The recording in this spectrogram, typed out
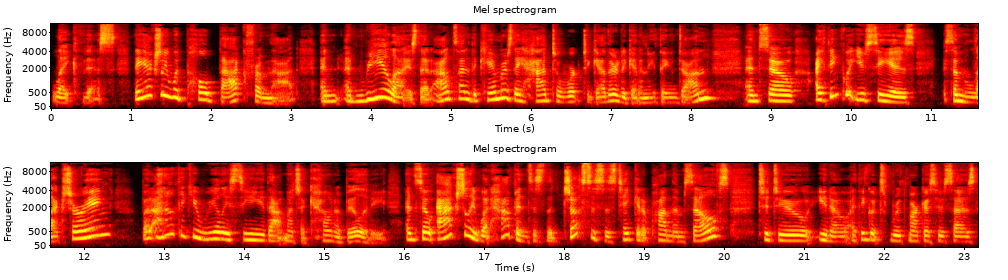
like this. They actually would pull back from that and, and realize that outside of the cameras, they had to work together to get anything done. And so I think what you see is some lecturing, but I don't think you really see that much accountability. And so actually what happens is the justices take it upon themselves to do, you know, I think it's Ruth Marcus who says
